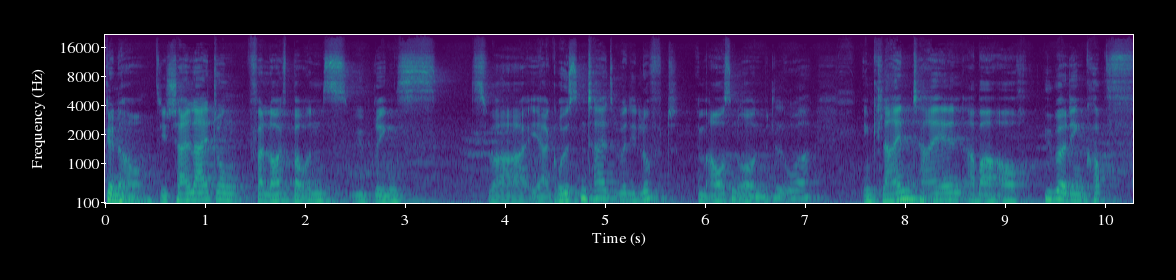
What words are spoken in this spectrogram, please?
Genau. Die Schallleitung verläuft bei uns übrigens zwar ja größtenteils über die Luft im Außenohr und Mittelohr, in kleinen Teilen aber auch über den Kopf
